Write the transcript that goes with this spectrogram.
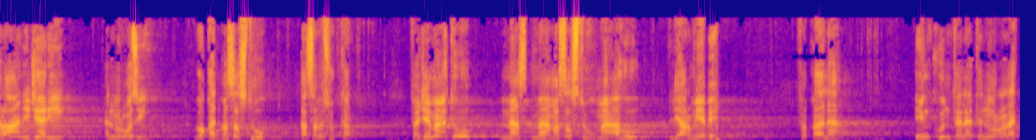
رآني جاري المروزي وقد مصصت قصب سكر فجمعت ما مصصت ماءه لأرمي به. فقال إن كنت لا تنور لك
